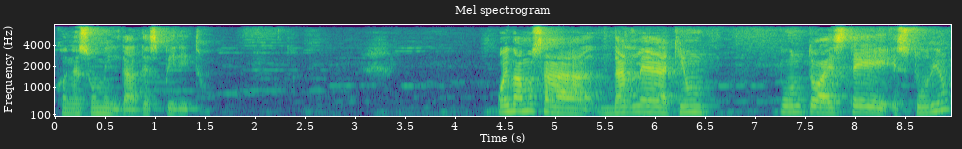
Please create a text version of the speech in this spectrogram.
con esa humildad de espíritu. Hoy vamos a darle aquí un punto a este estudio.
